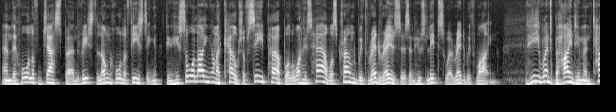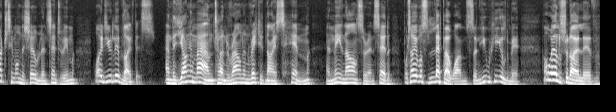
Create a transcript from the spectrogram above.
and the hall of Jasper and reached the long hall of feasting, then he saw lying on a couch of sea purple one whose hair was crowned with red roses and whose lips were red with wine. And he went behind him and touched him on the shoulder and said to him, Why do you live like this? And the young man turned round and recognized him and made an answer and said, But I was leper once, and you healed me. How else should I live?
